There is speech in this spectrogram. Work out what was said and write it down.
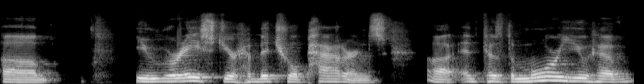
um, erased your habitual patterns? Uh, and because the more you have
